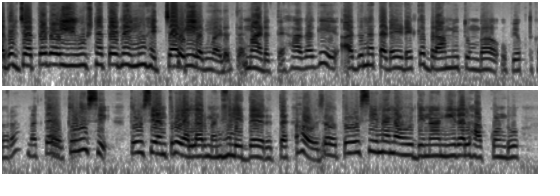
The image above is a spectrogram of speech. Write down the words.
ಅದ್ರ ಜೊತೆಗೆ ಈ ಉಷ್ಣತೆಯಿಂದ ಇನ್ನೂ ಹೆಚ್ಚಾಗಿ ಮಾಡುತ್ತೆ. ಮಾಡುತ್ತೆ. ಹಾಗಾಗಿ ಅದನ್ನ ತಡೆ ಹಿಡಿಯಕ್ಕೆ ಬ್ರಾಹ್ಮಿ ತುಂಬಾ ಉಪಯುಕ್ತಕರ. ಮತ್ತೆ ತುಳಸಿ ತುಳಸಿ ಅಂತೂ ಎಲ್ಲಾರ ಮನೇಲಿ ಇದ್ದೇ ಇರುತ್ತೆ. ಸೊ ತುಳಸಿನ ನಾವು ದಿನ ನೀರಲ್ಲಿ ಹಾಕೊಂಡು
